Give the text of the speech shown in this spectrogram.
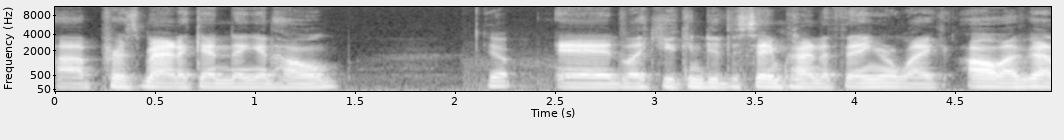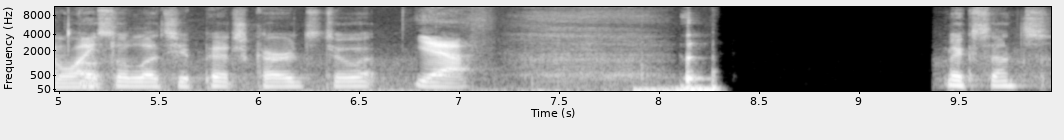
uh, prismatic ending at home Yep. and like you can do the same kind of thing or like oh i've got to like also lets you pitch cards to it. yeah Makes sense.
